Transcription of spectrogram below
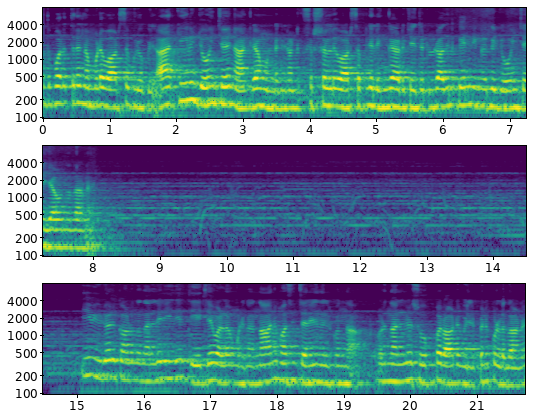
അതുപോലെ തന്നെ നമ്മുടെ വാട്സപ്പ് ഗ്രൂപ്പിൽ ആർക്കെങ്കിലും ജോയിൻ ചെയ്യാൻ ആഗ്രഹമുണ്ടെങ്കിൽ ഡിസ്ക്രിപ്ഷനിൽ വാട്സപ്പിൽ ലിങ്ക് ആഡ് ചെയ്തിട്ടുണ്ട്. അതിൽ കയറി നിങ്ങൾക്ക് ജോയിൻ ചെയ്യാവുന്നതാണ്. ഈ വീഡിയോയിൽ കാണുന്ന നല്ല രീതിയിൽ തീറ്റയെ വെള്ളം കുടിക്കുന്ന നാല് മാസം ചെനയിൽ നിൽക്കുന്ന ഒരു നല്ലൊരു സൂപ്പർ ആട് വിൽപ്പനക്കുള്ളതാണ്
